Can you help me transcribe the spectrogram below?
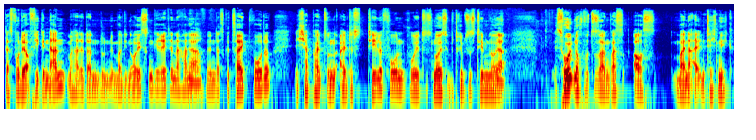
das wurde ja auch viel genannt. Man hatte dann nun immer die neuesten Geräte in der Hand, Ja. wenn das gezeigt wurde. Ich habe halt so ein altes Telefon, wo jetzt das neueste Betriebssystem läuft. Ja. Es holt noch sozusagen was aus meiner alten Technik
